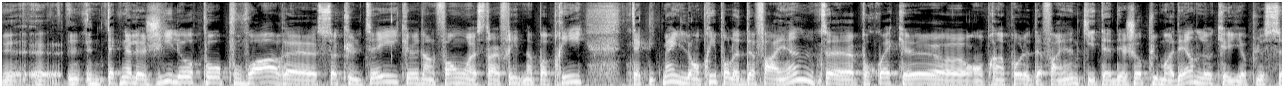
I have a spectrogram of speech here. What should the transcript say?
une, technologie là, pour pouvoir s'occulter que dans le fond Starfleet n'a pas pris. Techniquement, ils l'ont pris pour le Defiant. pourquoi que on prend pas le Defiant qui était déjà plus moderne, qu'il y a plus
